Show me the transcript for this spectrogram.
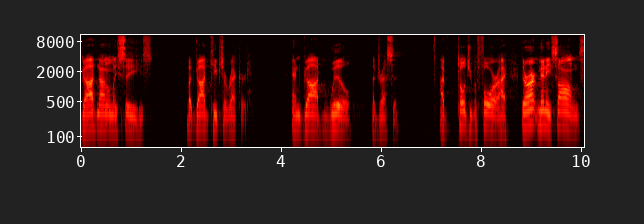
God not only sees, but God keeps a record. And God will address it. I've told you before, I, there aren't many songs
